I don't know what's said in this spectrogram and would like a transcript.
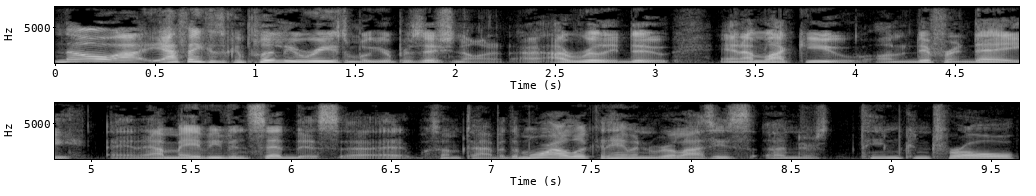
No, I, I, think it's completely reasonable your position on it. I, I, really do, and I'm like you on a different day, and I may have even said this uh, at some time. But the more I look at him and realize he's under team control,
